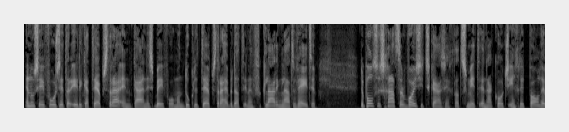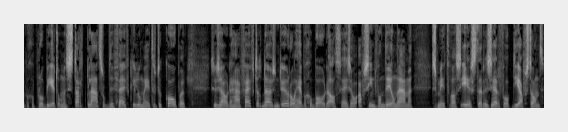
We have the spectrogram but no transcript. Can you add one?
NOC-voorzitter Erika Terpstra en KNSB-voorman Doekle Terpstra hebben dat in een verklaring laten weten. De Poolse schaatser Wojcicka zegt dat Smit en haar coach Ingrid Paul hebben geprobeerd om een startplaats op de 5 kilometer te kopen. Ze zouden haar 50.000 euro hebben geboden als zij zou afzien van deelname. Smit was eerste reserve op die afstand.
